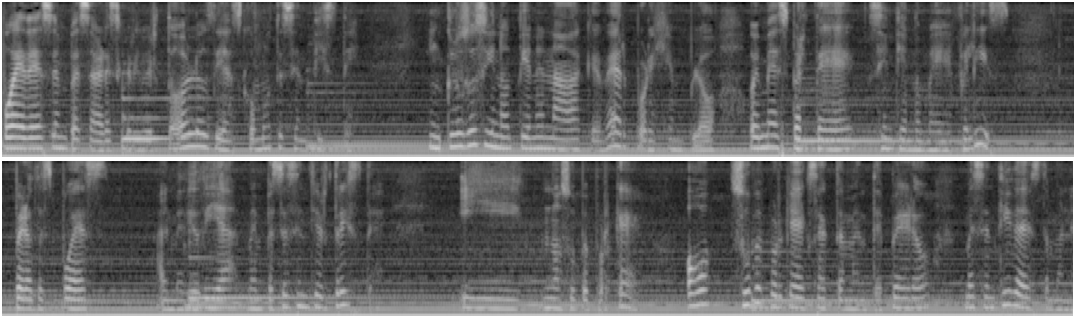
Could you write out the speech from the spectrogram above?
Puedes empezar a escribir todos los días cómo te sentiste, incluso si no tiene nada que ver. Por ejemplo, hoy me desperté sintiéndome feliz, pero después, al mediodía, me empecé a sentir triste y no supe por qué. O supe por qué exactamente, pero me sentí de esta manera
